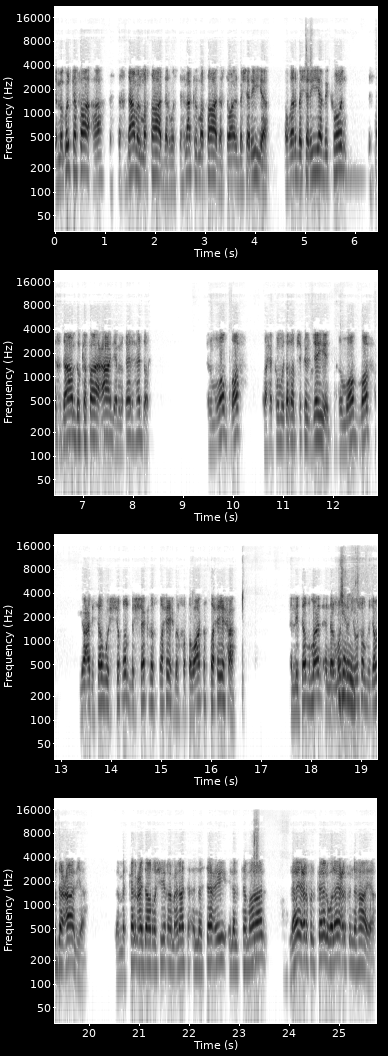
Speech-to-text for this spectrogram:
لما أقول كفاءة استخدام المصادر واستهلاك المصادر سواء البشرية أو غير بشريه بيكون استخدام ذو كفاءة عالية من غير هدر. الموظف راح يكون مدرب بشكل جيد. الموظف قاعد يسوي الشغل بالشكل الصحيح بالخطوات الصحيحة اللي تضمن إن المنتج جميل. يوصل بجودة عالية. لما أتكلم عن اداره رشيقة معناته أن سعي إلى الكمال لا يعرف الكلل ولا يعرف النهاية.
